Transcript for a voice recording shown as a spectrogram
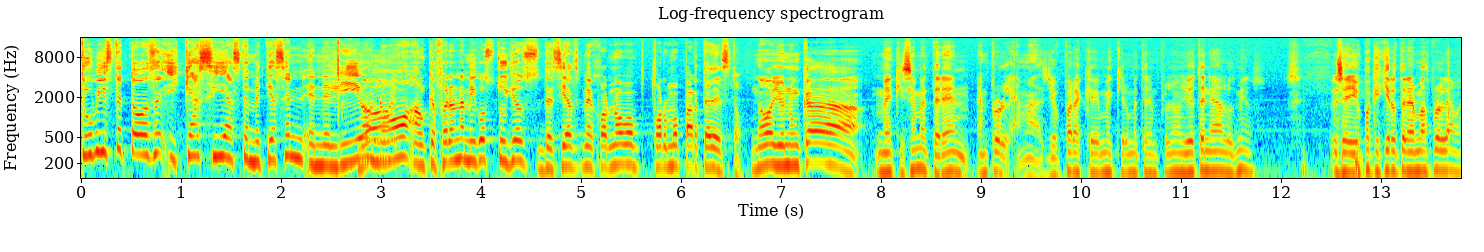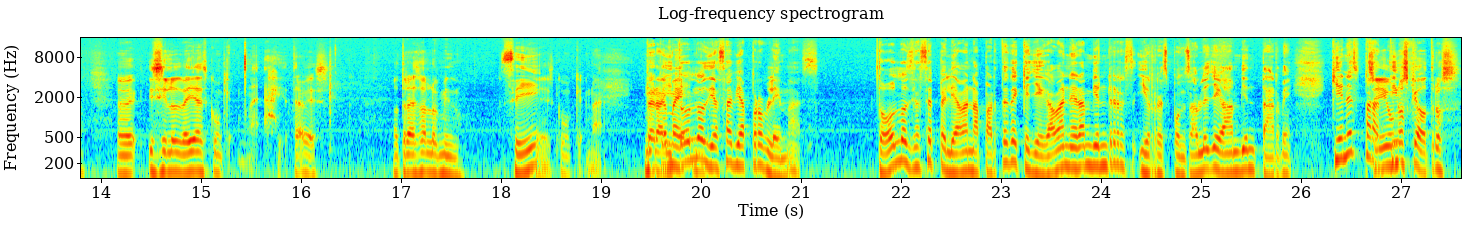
tú viste todo eso y ¿qué hacías? ¿Te metías en, en el lío, No. no. Aunque fueran amigos tuyos, decías, mejor no formo parte de esto. No, yo nunca me quise meter en, en problemas. Yo para qué me quiero meter en problemas. Yo tenía los míos. O sea, yo para qué quiero tener más problemas. Eh, y si los veía es como que, ay, otra vez. Otra vez a lo mismo. Sí. Es como que, nada. Pero ahí todos los días había problemas. Todos los días se peleaban. Aparte de que llegaban, eran bien res- irresponsables, llegaban bien tarde. ¿Quiénes para sí, ti? unos que otros.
